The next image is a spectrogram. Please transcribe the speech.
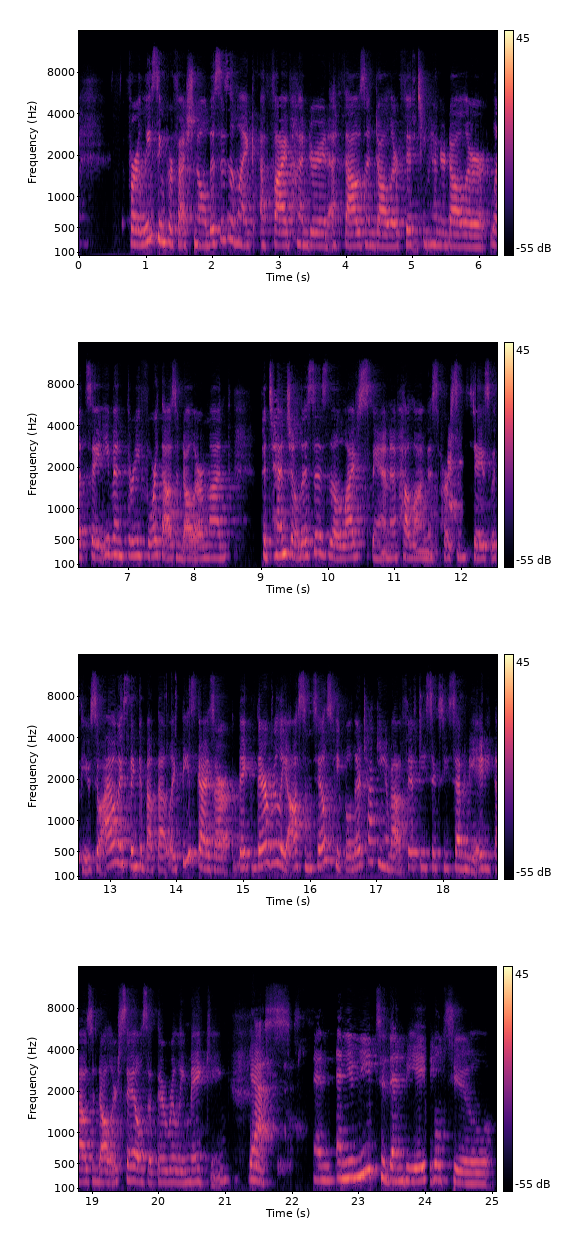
for a leasing professional, this isn't like a 500, a $1,000, $1,500, let's say even three, $4,000 a month potential. This is the lifespan of how long this person stays with you. So I always think about that. Like these guys are, they, they're really awesome salespeople. They're talking about 50, 60, 70, $80,000 sales that they're really making. Yes. And, and you need to then be able to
